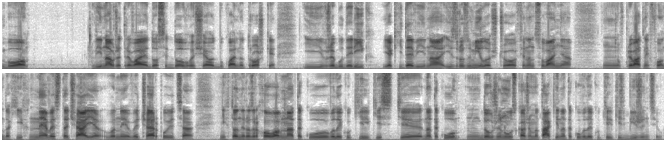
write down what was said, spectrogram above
бо. Війна вже триває досить довго, ще от буквально трошки, і вже буде рік, як йде війна. І зрозуміло, що фінансування в приватних фондах їх не вистачає, вони вичерпуються. Ніхто не розраховував на таку велику кількість, е, на таку довжину, скажімо так, і на таку велику кількість біженців.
